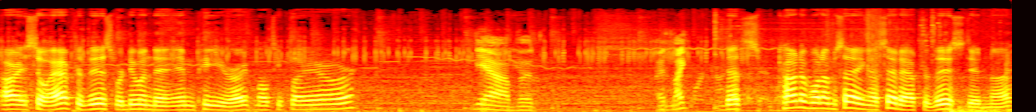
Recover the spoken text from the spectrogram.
Alright, so after this, we're doing the MP, right? Multiplayer? Yeah, but I'd like. That's kind of what I'm saying. I said after this, didn't I?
